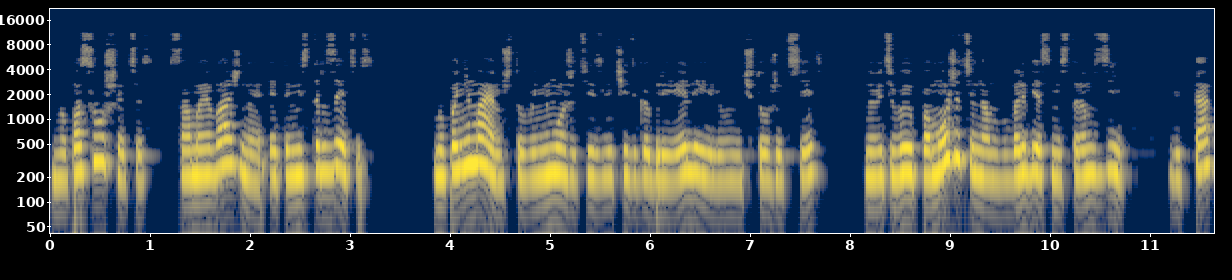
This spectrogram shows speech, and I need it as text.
Но послушайте, самое важное — это мистер Зетис. Мы понимаем, что вы не можете излечить Габриэля или уничтожить сеть, но ведь вы поможете нам в борьбе с мистером Зи, ведь так?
